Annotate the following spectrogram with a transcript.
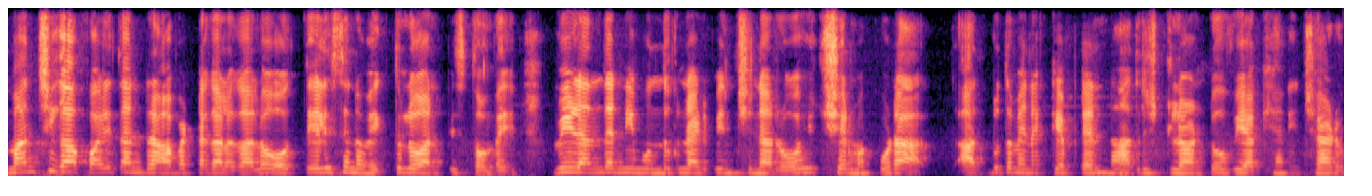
మంచిగా ఫలితాన్ని రాబట్టగలగాలో తెలిసిన వ్యక్తులు అనిపిస్తోంది. వీళ్ళందరినీ ముందుకు నడిపించిన రోహిత్ శర్మ కూడా అద్భుతమైన కెప్టెన్ నా దృష్టిలో అంటూ వ్యాఖ్యానించాడు.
